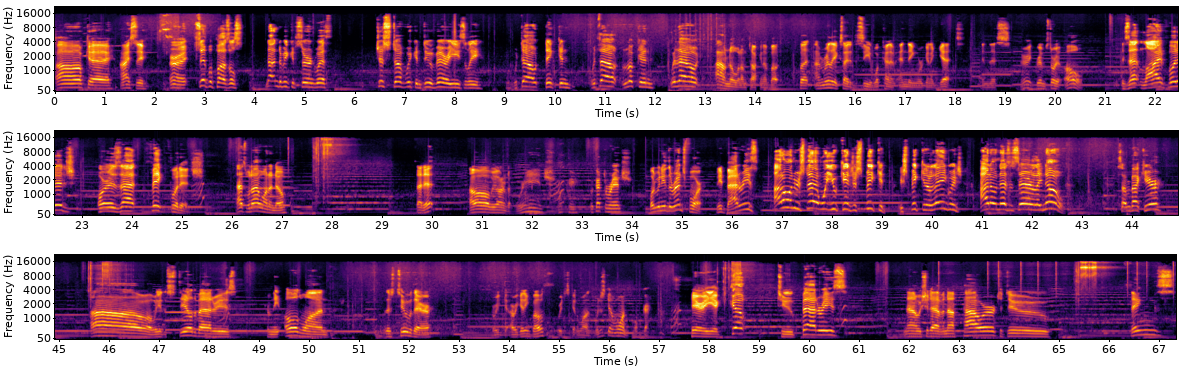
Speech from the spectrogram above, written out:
Okay, I see. Alright, simple puzzles. Nothing to be concerned with. Just stuff we can do very easily. Without thinking, without looking, without... I don't know what I'm talking about. But I'm really excited to see what kind of ending we're gonna get in this very grim story. Oh, is that live footage? Or is that fake footage? That's what I want to know. That it? Oh, we on the ranch. Okay. We got the wrench. What do we need the wrench for? We need batteries? I don't understand what you kids are speaking. You're speaking a language I don't necessarily know. Something back here? Oh, we need to steal the batteries from the old one. There's two there. Are we are we getting both? we're just getting one. We're just getting one. Okay. Here you go two batteries. Now we should have enough power to do things.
